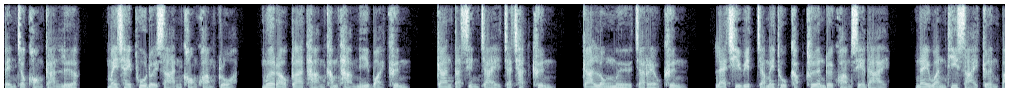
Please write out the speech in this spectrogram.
เป็นเจ้าของการเลือก ไม่ใช่ผู้โดยสารของความกลัว เมื่อเรากล้าถามคำถามนี้บ่อยขึ้น การตัดสินใจจะชัดขึ้น การลงมือจะเร็วขึ้น และชีวิตจะไม่ถูกขับเคลื่อนด้วยความเสียดาย ในวันที่สายเกินไป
